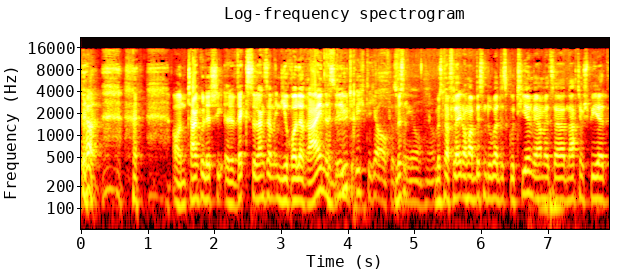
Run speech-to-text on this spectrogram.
Ja. Und Tankulic äh, wächst so langsam in die Rolle rein. Der Deswegen blüht richtig auf. Das müssen, auch, ja. müssen wir vielleicht auch mal ein bisschen drüber diskutieren. Wir haben jetzt ja nach dem Spiel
